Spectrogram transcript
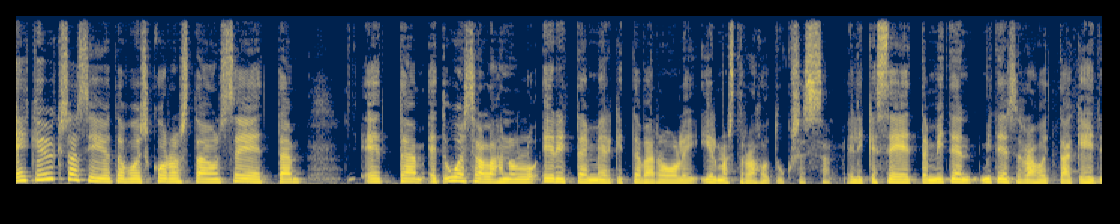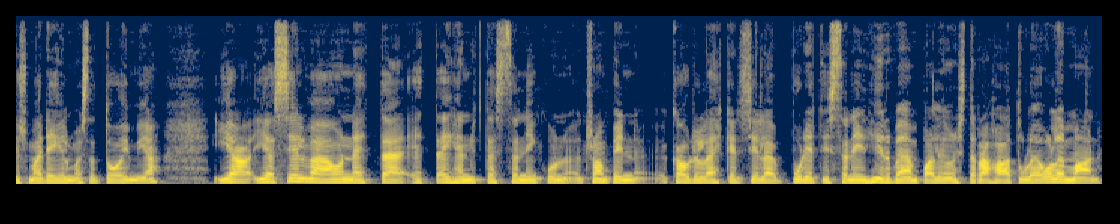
Ehkä yksi asia, jota voisi korostaa, on se, että, että, että USAllahan on ollut erittäin merkittävä rooli ilmastorahoituksessa. Eli se, että miten, miten se rahoittaa kehitysmaiden ilmastotoimia. Ja, ja selvää on, että, että eihän nyt tässä niin kuin Trumpin kaudella ehkä siellä budjetissa niin hirveän paljon sitä rahaa tulee olemaan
